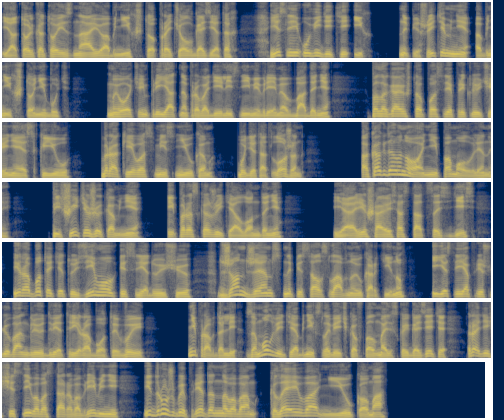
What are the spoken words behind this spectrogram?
Я только то и знаю об них, что прочел в газетах. Если увидите их, напишите мне об них что-нибудь. Мы очень приятно проводили с ними время в Бадене. Полагаю, что после приключения с Кью брак его с мисс Ньюком будет отложен. А как давно они помолвлены? Пишите же ко мне и порасскажите о Лондоне. Я решаюсь остаться здесь и работать эту зиму и следующую. Джон Джемс написал славную картину — и если я пришлю в Англию две-три работы, вы, не правда ли, замолвите об них словечко в Палмельской газете ради счастливого старого времени и дружбы преданного вам Клейва Ньюкома?»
